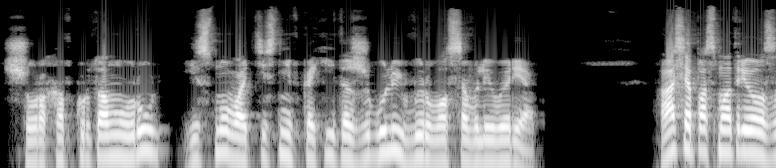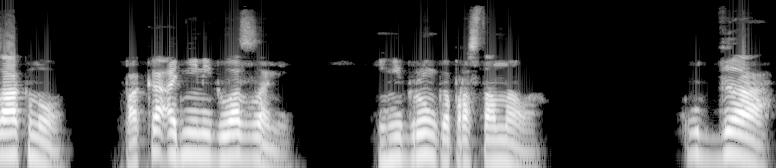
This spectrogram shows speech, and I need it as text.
Шорохов крутанул руль и, снова оттеснив какие-то «Жигули», вырвался в левый ряд. Ася посмотрела за окно, пока одними глазами, и негромко простонала. «Куда?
